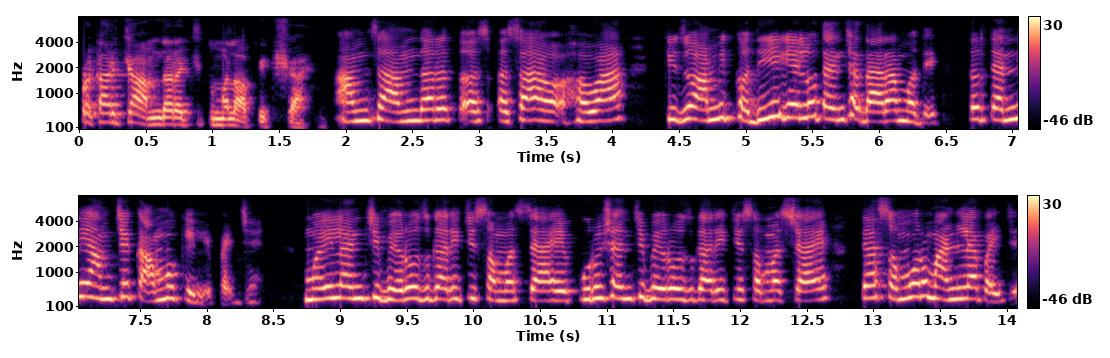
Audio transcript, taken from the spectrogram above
प्रकारच्या आमदाराची तुम्हाला अपेक्षा आहे? आमचा आमदार असा हवा की जो आम्ही कधीही गेलो त्यांच्या दारामध्ये तर त्यांनी आमचे कामं केले पाहिजे. महिलांची बेरोजगारीची समस्या आहे पुरुषांची बेरोजगारीची समस्या आहे त्या समोर मांडल्या पाहिजे.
